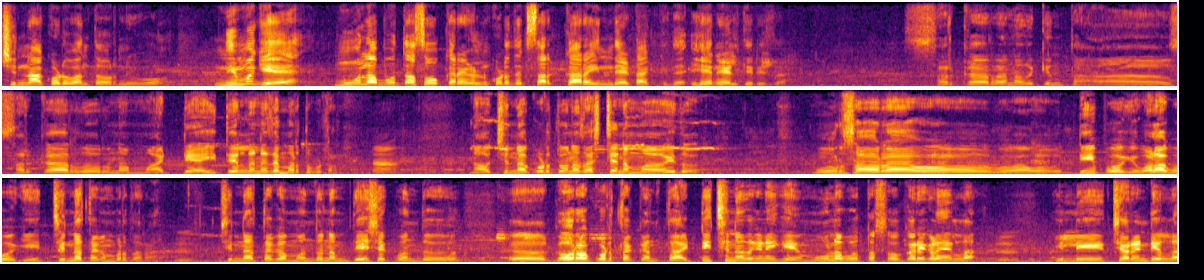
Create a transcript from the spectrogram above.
ಚಿನ್ನ ಕೊಡುವಂಥವ್ರು ನೀವು. ನಿಮಗೆ ಮೂಲಭೂತ ಸೌಕರ್ಯಗಳನ್ನ ಕೊಡೋದಕ್ಕೆ ಸರ್ಕಾರ ಹಿಂದೇಟಾಗ್ತಿದೆ ಏನು ಹೇಳ್ತೀರಿ ಸರ್? ಸರ್ಕಾರ ಅನ್ನೋದಕ್ಕಿಂತ ಸರ್ಕಾರದವರು ನಮ್ಮ ಅಟ್ಟೆ ಐತೆ ಇಲ್ಲ ಅನ್ನೋದೇ ಮರ್ತು ಬಿಟ್ರು. ನಾವು ಚಿನ್ನ ಕೊಡ್ತು ಅನ್ನೋದು ಅಷ್ಟೇ ನಮ್ಮ ಇದು. ಮೂರು ಸಾವಿರ ಡೀಪ್ ಹೋಗಿ ಒಳಗೆ ಹೋಗಿ ಚಿನ್ನ ತಗೊಂಬರ್ತಾರೆ. ಚಿನ್ನ ತಗೊಂಬಂದು ನಮ್ಮ ದೇಶಕ್ಕೆ ಒಂದು ಗೌರವ ಕೊಡ್ತಕ್ಕಂಥ ಅಟ್ಟಿ ಚಿನ್ನದ ಗಣಿಗೆ ಮೂಲಭೂತ ಸೌಕರ್ಯಗಳೇ ಇಲ್ಲ. ಇಲ್ಲಿ ಚರಂಡಿ ಇಲ್ಲ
